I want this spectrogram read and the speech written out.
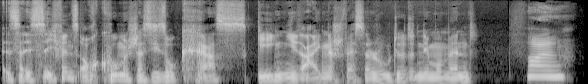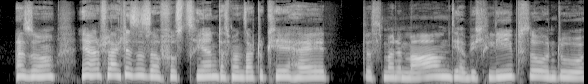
es ist, ich finde es auch komisch, dass sie so krass gegen ihre eigene Schwester routet in dem Moment. Voll. Also, ja, vielleicht ist es auch frustrierend, dass man sagt, okay, hey, das ist meine Mom, die habe ich lieb so und du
